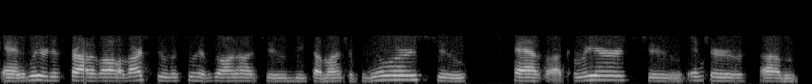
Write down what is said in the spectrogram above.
And we're just proud of all of our students who have gone on to become entrepreneurs, to have uh, careers, to enter um,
